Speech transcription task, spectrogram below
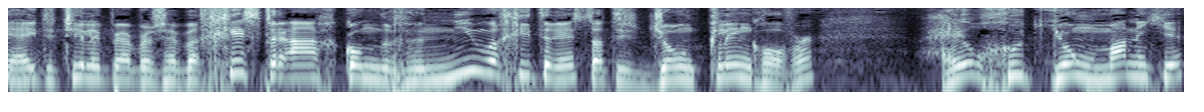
Rode hete Chili Peppers hebben gisteren aangekondigd een nieuwe gitarist. Dat is John Klinkhoffer. Heel goed jong mannetje.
